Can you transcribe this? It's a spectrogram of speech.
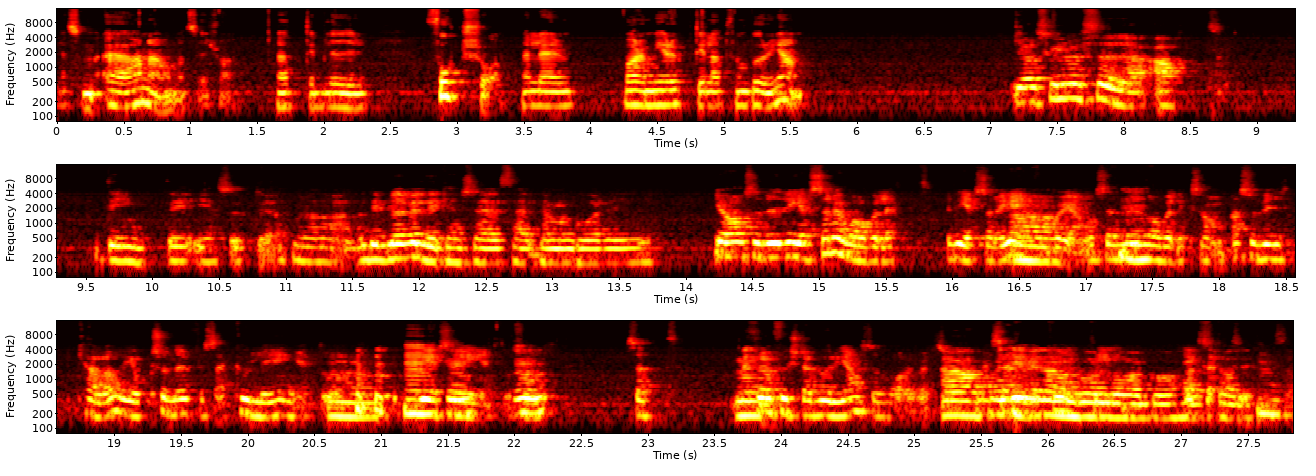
liksom, öarna om man säger så? Att det blir fort så? Eller var det mer uppdelat från början? Jag skulle väl säga att det inte är så uppdelat mellan öarna. Det blir väl det kanske så här när man går i... Ja, alltså vi resare var väl ett resargäng Ja. från början och sen vi Mm. var väl liksom, alltså vi kallar det ju också nu för så här Kullegänget och Mm. Mm. resargänget och sånt. Mm. Så att Men, från första början så var det väl så. ja, men, sen det är väl när man går till- låg och högstadiet. Mm. Liksom.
